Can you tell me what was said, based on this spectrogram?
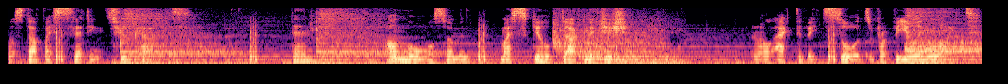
I'll start by setting two cards. Then, I'll normal summon my skilled Dark Magician. And I'll activate Swords of Revealing Light.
